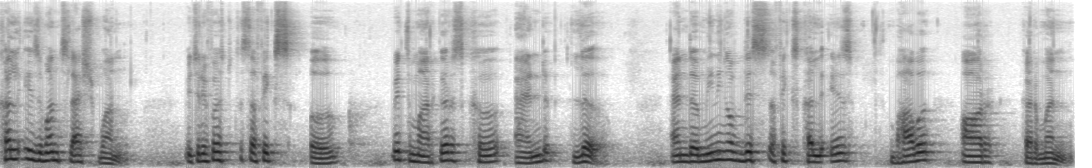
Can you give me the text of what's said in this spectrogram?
Khal is 1 slash 1, which refers to the suffix a with markers kh and l. And the meaning of this suffix khal is bhava or karman.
